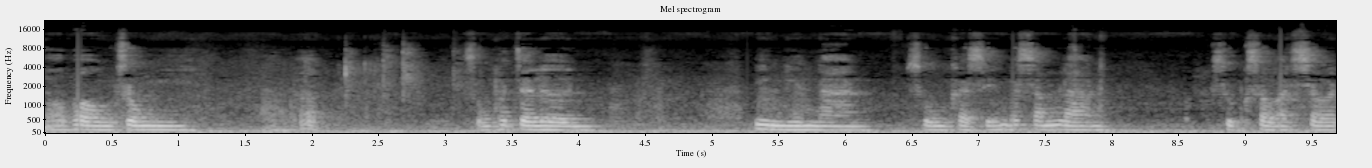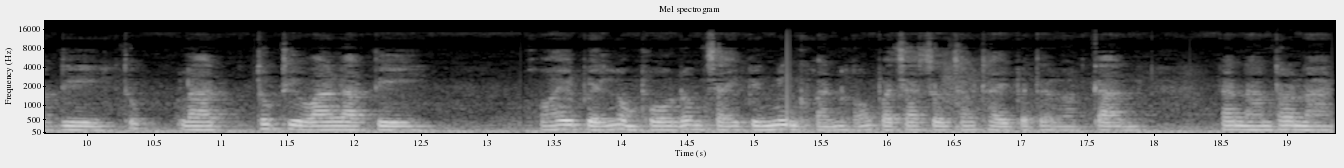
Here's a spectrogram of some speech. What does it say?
ขอพระองค์ทรงมีพระทรงพระเจริญ ยิ่งยืนนาน ทรงเกษมพระสำราญ สุขสวัสดิ์สวัสดี ทุกลาทุกทิวาลาตี ขอให้เป็นลมโพล่มใสเป็นมิ่งขวัญของประชาชนชาวไทยไปตลอดกาลนานเท่านาน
